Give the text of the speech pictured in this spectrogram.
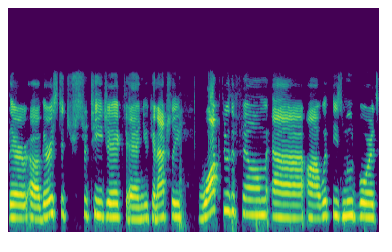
they're uh, very st- strategic, and you can actually walk through the film uh, uh, with these mood boards,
